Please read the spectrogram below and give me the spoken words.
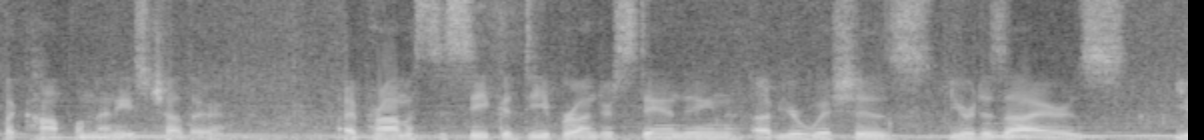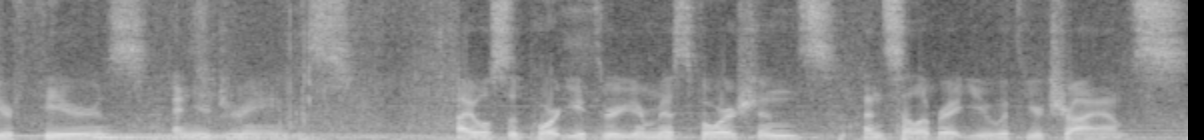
but complement each other. I promise to seek a deeper understanding of your wishes, your desires, your fears, and your dreams. I will support you through your misfortunes and celebrate you with your triumphs.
